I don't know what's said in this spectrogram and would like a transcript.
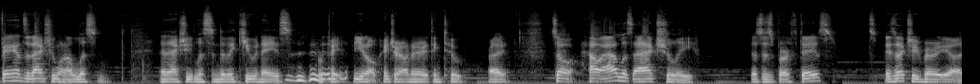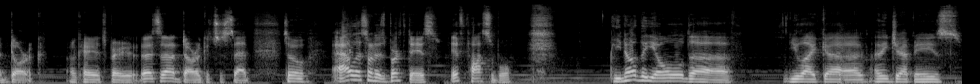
fans that actually want to listen and actually listen to the Q and A's for pa- you know Patreon and everything too, right? So how Atlas actually does his birthdays It's actually very uh, dark. Okay, it's very it's not dark, it's just sad. So Atlas on his birthdays, if possible, you know the old uh you like uh I think Japanese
